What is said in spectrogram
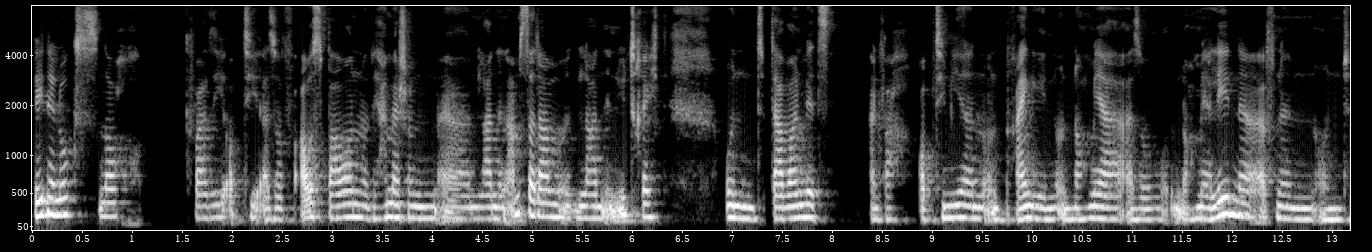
Benelux noch quasi opti also ausbauen. Wir haben ja schon äh, einen Laden in Amsterdam und einen Laden in Utrecht und da wollen wir jetzt einfach optimieren und reingehen und noch mehr, also noch mehr Läden eröffnen und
